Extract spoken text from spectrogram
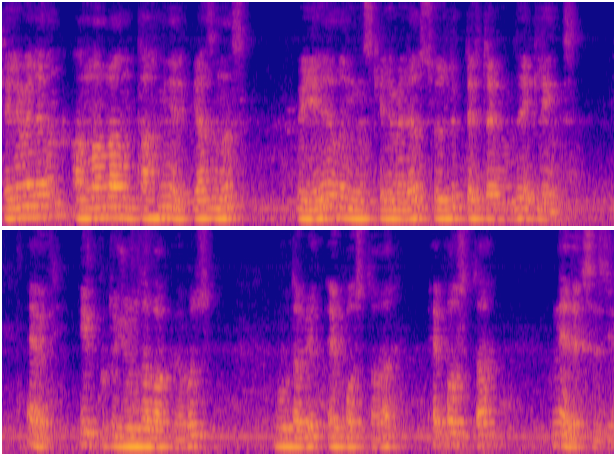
Kelimelerin anlamlarını tahmin edip yazınız ve yeni öğrendiğiniz kelimeleri sözlük defterinize ekleyiniz. Evet, ilk kutucuğumuza bakıyoruz. Burada bir e-posta var. E-posta nedir sizce?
